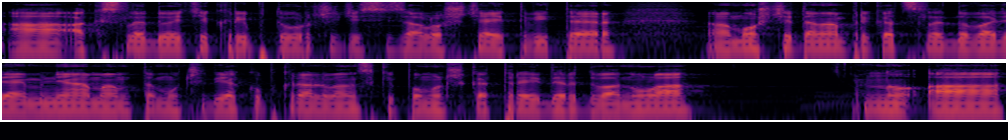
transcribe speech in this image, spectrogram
A ak sledujete krypto, určite si založte aj Twitter, môžete tam napríklad sledovať aj mňa, mám tam určite Jakub Kráľovanský pomočka Trader 2.0, no a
